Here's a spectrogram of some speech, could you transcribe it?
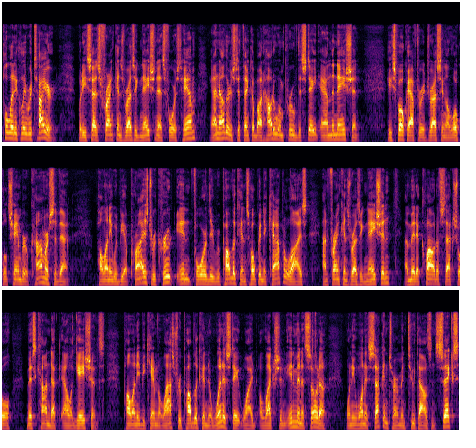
politically retired. But he says Franken's resignation has forced him and others to think about how to improve the state and the nation. He spoke after addressing a local Chamber of Commerce event. Pawlenty would be a prized recruit in for the Republicans hoping to capitalize on Franken's resignation amid a cloud of sexual misconduct allegations. Pawlenty became the last Republican to win a statewide election in Minnesota when he won his second term in 2006.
